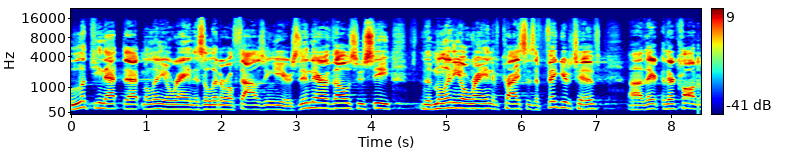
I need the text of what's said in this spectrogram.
looking at that millennial reign as a literal thousand years. Then there are those who see the millennial reign of Christ as a figurative. Uh, they're, they're called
